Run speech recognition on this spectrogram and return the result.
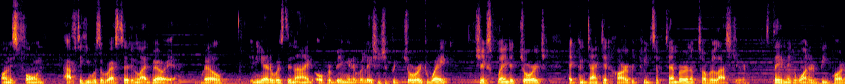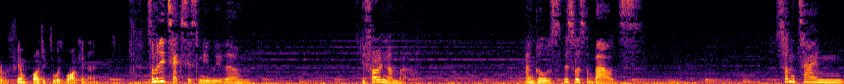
on his phone after he was arrested in Liberia. Well, Ini Edo was denied over being in a relationship with George Wade. She explained that George had contacted her between September and October last year, stating that he wanted to be part of a film project he was working on. Somebody texts me with um, a foreign number and goes, This was about sometime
